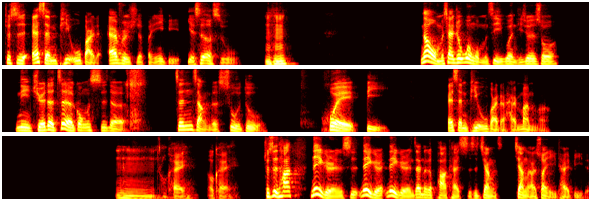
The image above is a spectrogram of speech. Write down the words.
就是 S M P 五百的 average 的本益比也是二十五。嗯哼。那我们现在就问我们自己一个问题，就是说，你觉得这个公司的增长的速度会比 S&P 五百的还慢吗？嗯，OK OK，就是他那个人是那个那个人在那个 podcast 是这样这样来算以太币的。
